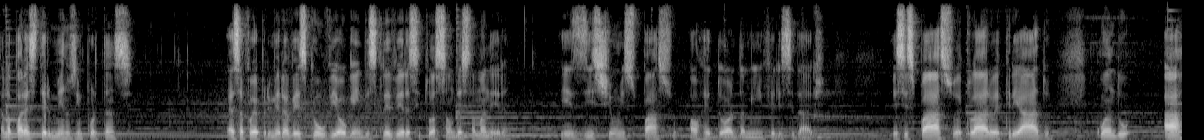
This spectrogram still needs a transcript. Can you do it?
Ela parece ter menos importância. Essa foi a primeira vez que ouvi alguém descrever a situação desta maneira. Existe um espaço ao redor da minha infelicidade. Esse espaço, é claro, é criado quando há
